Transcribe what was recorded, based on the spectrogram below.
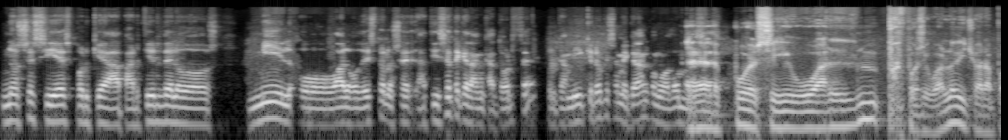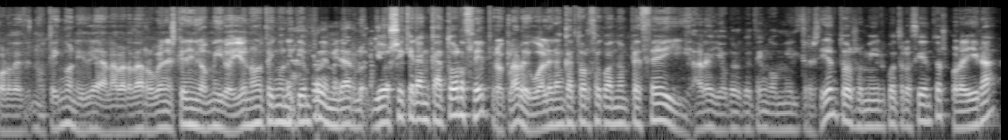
No sé si es porque a partir de los mil o algo de esto, no sé, ¿a ti se te quedan 14? Porque a mí creo que se me quedan como dos meses. Eh, pues igual, pues igual lo he dicho ahora por no tengo ni idea, la verdad, Rubén, es que ni lo miro, yo no tengo ni tiempo de mirarlo. Yo sé que eran 14, pero claro, igual eran 14 cuando empecé y ahora yo creo que tengo 1300 o 1400, por ahí irá.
